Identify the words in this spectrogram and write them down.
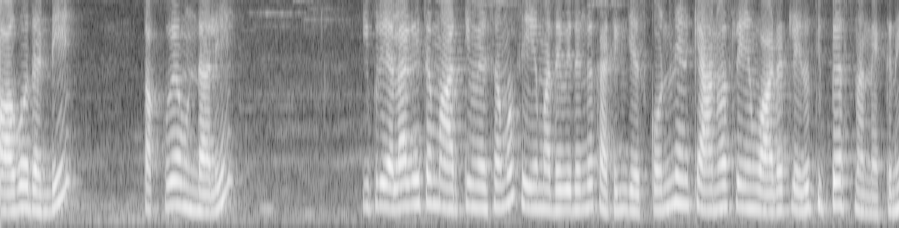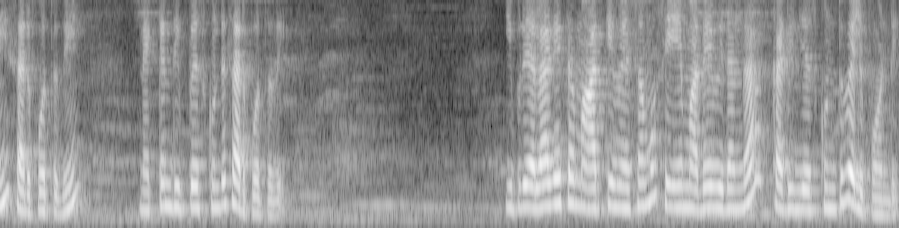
బాగోదండి. తక్కువే ఉండాలి. ఇప్పుడు ఎలాగైతే మార్కింగ్ వేసామో సేమ్ అదే విధంగా కటింగ్ చేసుకోండి. నేను క్యాన్వాస్లో ఏం వాడట్లేదు. తిప్పేస్తున్నాను నెక్ని సరిపోతుంది. నెక్ని తిప్పేసుకుంటే సరిపోతుంది. ఇప్పుడు ఎలాగైతే మార్కింగ్ వేసామో సేమ్ అదే విధంగా కటింగ్ చేసుకుంటూ వెళ్ళిపోండి.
